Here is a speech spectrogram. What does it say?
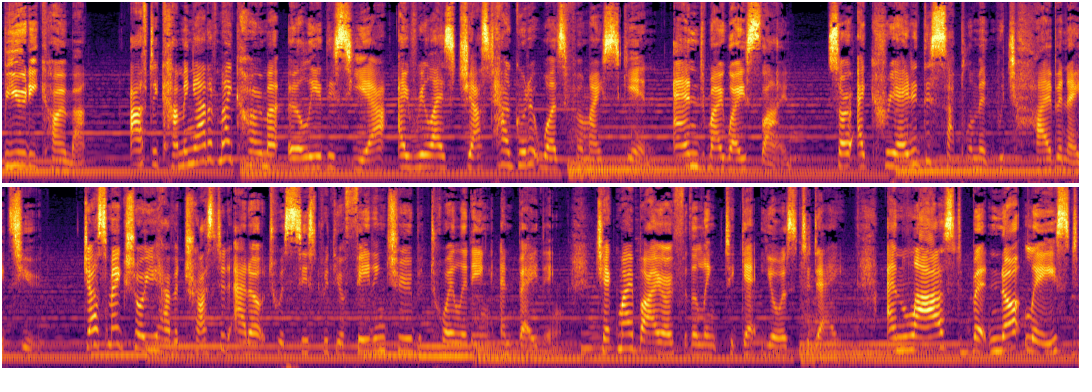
Beauty Coma. After coming out of my coma earlier this year, I realised just how good it was for my skin and my waistline. So I created this supplement which hibernates you. Just make sure you have a trusted adult to assist with your feeding tube, toileting, and bathing. Check my bio for the link to get yours today. And last but not least,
